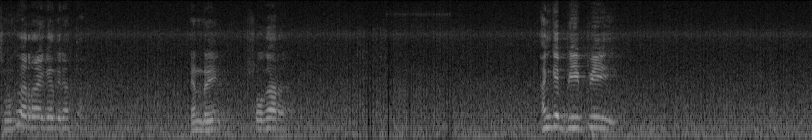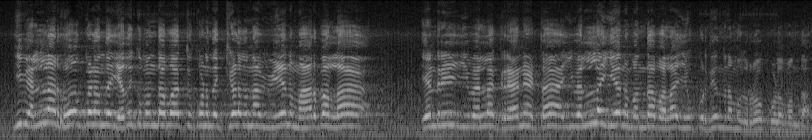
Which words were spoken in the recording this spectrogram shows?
ಶುಗರ್ ಆಗ್ಯದ್ರಿ ಅಂತ ಏನ್ರಿ? ಶುಗರ್ ಹಂಗೆ ಬಿ ಪಿ ಇವೆಲ್ಲ ರೋಗಗಳಿಂದ ಎದಕ್ಕೆ ಬಂದವ ತಿಳ್ಕೊಂಡ ಕೇಳಿದ್ರೆ ನಾವು ಏನು ಮಾರ್ಬಲ್ಲ? ಏನ್ರಿ? ಇವೆಲ್ಲ ಗ್ರಾನೈಟ? ಇವೆಲ್ಲ ಏನು ಬಂದವಲ್ಲ? ಕುರ್ದಿಂದ ನಮಗೆ ರೋಗಗಳು ಬಂದಾವ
